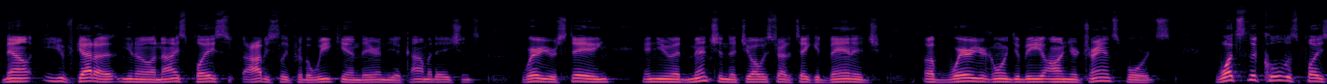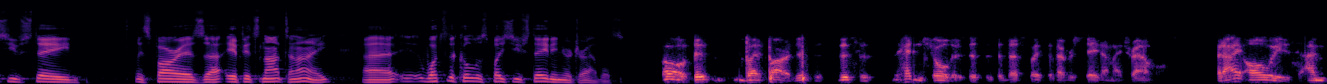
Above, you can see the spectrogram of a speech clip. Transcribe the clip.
Now you've got a you know a nice place, obviously for the weekend there in the accommodations where you're staying, and you had mentioned that you always try to take advantage of where you're going to be on your transports. What's the coolest place you've stayed? As far as uh, if it's not tonight, uh, what's the coolest place you've stayed in your travels? Oh, this, by far, this is this is head and shoulders. This is the best place I've ever stayed on my travels. But I always, I'm,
